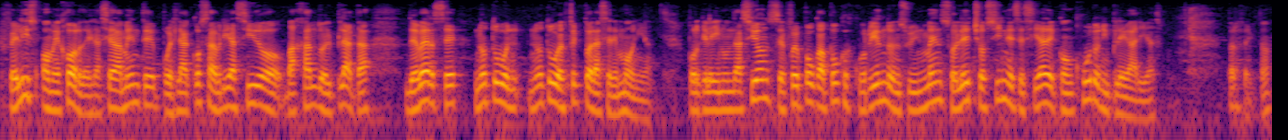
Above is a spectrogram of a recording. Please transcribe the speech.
feliz o mejor, desgraciadamente, pues la cosa habría sido bajando el plata, de verse, no tuvo, no tuvo efecto la ceremonia, porque la inundación se fue poco a poco escurriendo en su inmenso lecho sin necesidad de conjuro ni plegarias. Perfecto.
